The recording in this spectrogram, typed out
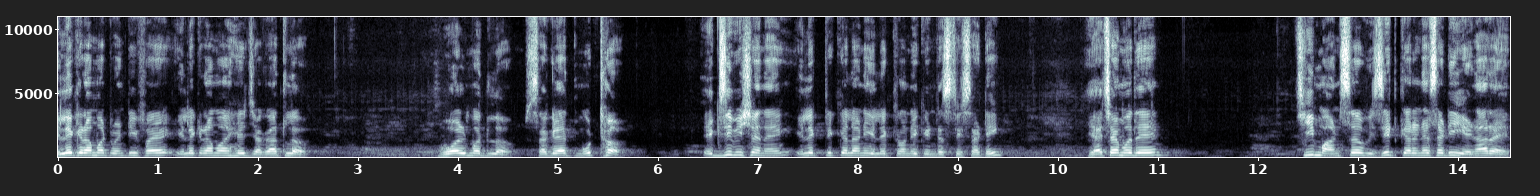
इलेक्रामा ट्वेंटी फाय इलेक्रामा हे जगातलं वर्ल्डमधलं सगळ्यात मोठं एक्झिबिशन आहे इलेक्ट्रिकल आणि इलेक्ट्रॉनिक इंडस्ट्रीसाठी याच्यामध्ये जी माणसं व्हिजिट करण्यासाठी येणार आहेत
